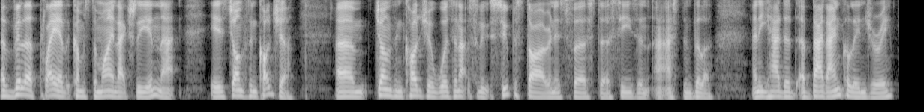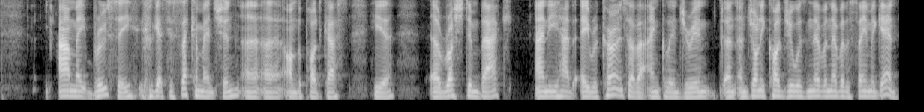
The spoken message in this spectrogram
A Villa player that comes to mind actually in that is Jonathan Kodjia. Um, Jonathan Kodjia was an absolute superstar in his first uh, season at Aston Villa, and he had a, a, bad ankle injury. Our mate Brucey, who gets his second mention uh, uh, on the podcast here, uh, rushed him back and he had a recurrence of that ankle injury, and, and, and Johnny Kodjia was never, never the same again.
